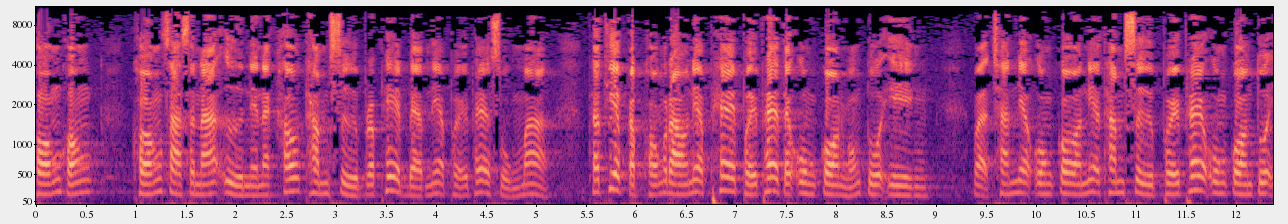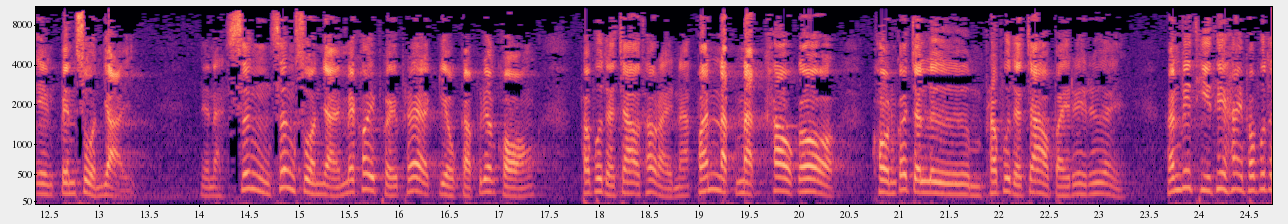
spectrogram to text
ของของของศาสนาอื่นเนี่ยนะเขาทำสื่อประเภทแบบเนี้ยเผยแพร่สูงมาก ถ้าเทียบกับของเราเนี่ยแพร่เผยแพร่แต่องค์กรของตัวเอง ว่าฉันเนี่ยองค์กรเนี่ยทำสื่อเผยแพร่องค์กรตัวเองเป็นส่วนใหญ่เนี่ยนะซึ่งซึ่งส่วนใหญ่ไม่ค่อยเผยแพร่เกี่ยวกับเรื่องของพระพุทธเจ้าเท่าไหร่นะเพราะหนักๆเข้าก็คนก็จะลืมพระพุทธเจ้าไปเรื่อยๆนั้นวิธีที่ให้พระพุทธ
